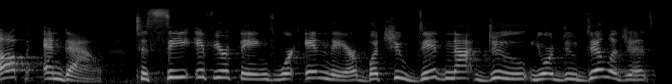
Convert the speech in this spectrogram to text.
up and down to see if your things were in there, but you did not do your due diligence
